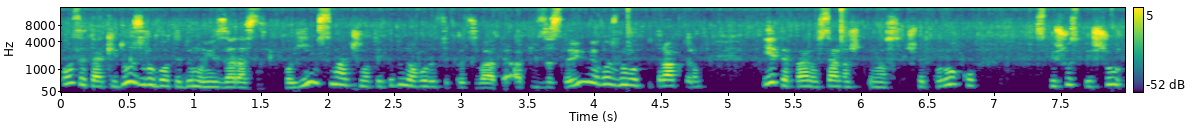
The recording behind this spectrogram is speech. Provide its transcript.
Оце так, іду з роботи, думаю, зараз поїм смачно, то піду на вулицю працювати. А тут застаю його знову під трактором. І тепер усе на швидку руку. Спішу, спішу.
